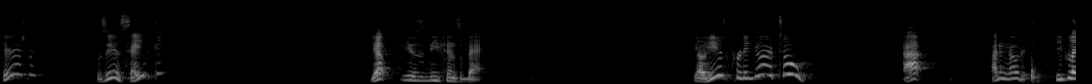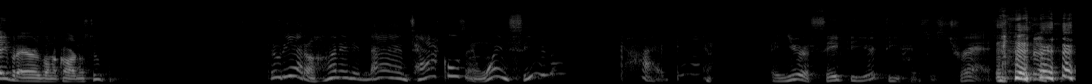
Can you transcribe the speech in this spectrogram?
Seriously? Was he a safety? Yep, he was a defensive back. Yo, he was pretty good too. I I didn't know this. He played for the Arizona Cardinals too. Dude, he had 109 tackles in one season. God damn. And you're a safety. Your defense was trash.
